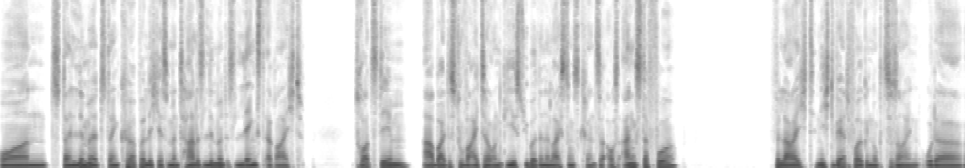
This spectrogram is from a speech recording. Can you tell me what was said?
Und dein Limit, dein körperliches, mentales Limit ist längst erreicht. Trotzdem arbeitest du weiter und gehst über deine Leistungsgrenze aus Angst davor, vielleicht nicht wertvoll genug zu sein oder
